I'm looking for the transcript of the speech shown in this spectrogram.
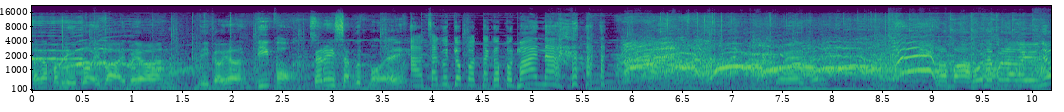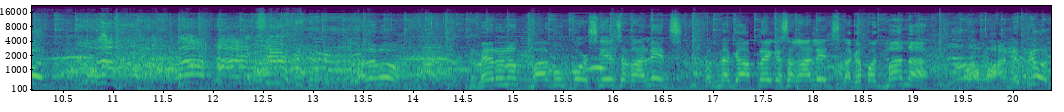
Tagapagluto, iba, iba yon. Hindi ikaw yon. Di po. Pero yung sagot mo, eh, At sagot ko po, tagapagmana. pwede. Trabaho na pala course ngayon sa college. Pag nag-apply ka sa college, tagapagmana. Oh, hanep yun.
